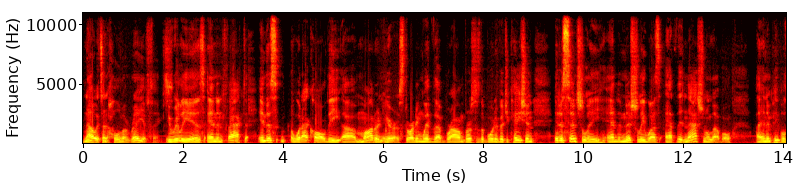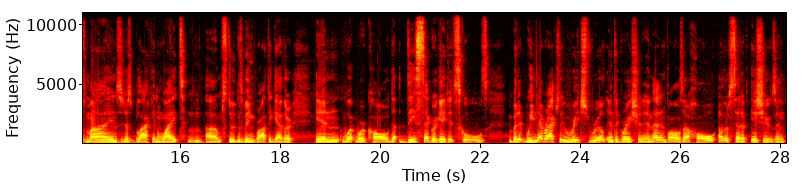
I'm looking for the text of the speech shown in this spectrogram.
now it's a whole array of things. It really is. And in fact, in this, what I call the uh, modern era, starting with uh, Brown versus the Board of Education, it essentially and initially was at the national level. And in people's minds, just black and white mm-hmm. um, students being brought together in what were called desegregated schools but it, we never actually reached real integration, and that involves a whole other set of issues. And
